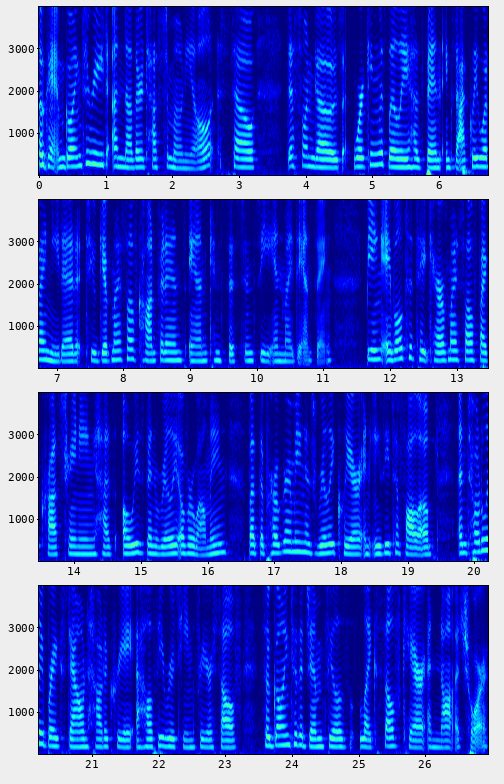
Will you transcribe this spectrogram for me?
Okay, I'm going to read another testimonial. So This one goes Working with Lily has been exactly what I needed to give myself confidence and consistency in my dancing. Being able to take care of myself by cross training has always been really overwhelming, but the programming is really clear and easy to follow and totally breaks down how to create a healthy routine for yourself so going to the gym feels like self care and not a chore.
